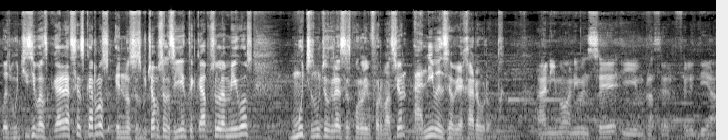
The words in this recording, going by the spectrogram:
pues muchísimas gracias Carlos. Eh, nos escuchamos en la siguiente cápsula amigos. Muchas, muchas gracias por la información. Anímense a viajar a Europa. Ánimo, anímense y un placer. Feliz día.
